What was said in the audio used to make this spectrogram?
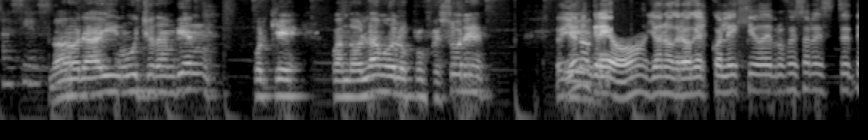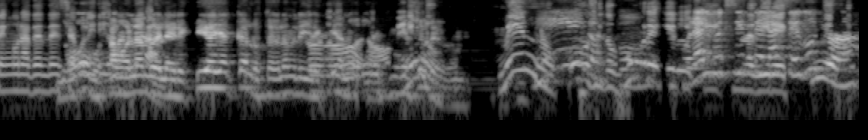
Así es. No habrá ahí mucho también, porque cuando hablamos de los profesores, Pero yo no eh, creo, yo no creo que el colegio de profesores te- tenga una tendencia no, política. estamos hablando de la directiva, Giancarlo, estoy hablando de la directiva, no, no, no. Menos, ¿cómo se te ocurre que, el- Por algo que existe la la directiva, segunda.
